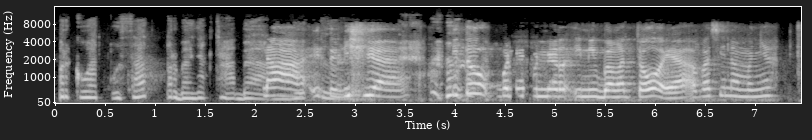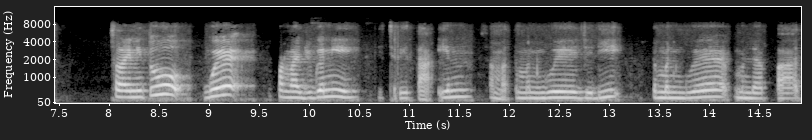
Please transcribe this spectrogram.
perkuat pusat, perbanyak cabang. nah gitu. itu dia. Itu bener-bener ini banget cowok ya. Apa sih namanya? Selain itu gue pernah juga nih diceritain sama temen gue. Jadi temen gue mendapat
